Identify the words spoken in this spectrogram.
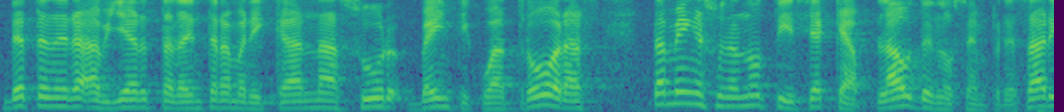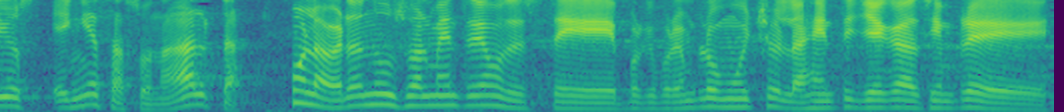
de tener abierta la Interamericana Sur 24 horas también es una noticia que aplauden los empresarios en esa zona alta. la verdad no usualmente, digamos, este, porque por ejemplo mucho la gente llega siempre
